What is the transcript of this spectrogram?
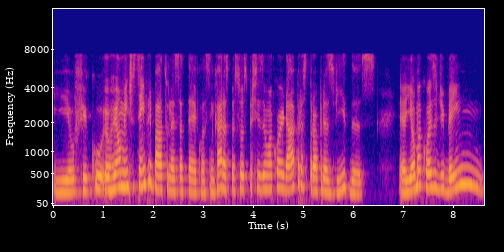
E eu fico, eu realmente sempre bato nessa tecla, assim, cara, as pessoas precisam acordar para as próprias vidas. É, e é uma coisa de bem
